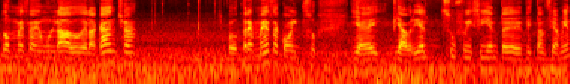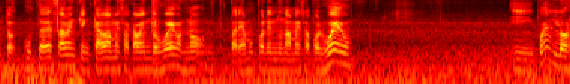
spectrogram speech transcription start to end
dos meses en un lado de la cancha. Tres mesas con el, y, y habría el suficiente distanciamiento. Ustedes saben que en cada mesa caben dos juegos, no estaríamos poniendo una mesa por juego. Y pues los,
